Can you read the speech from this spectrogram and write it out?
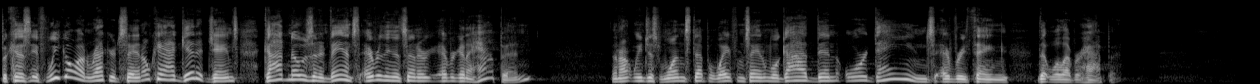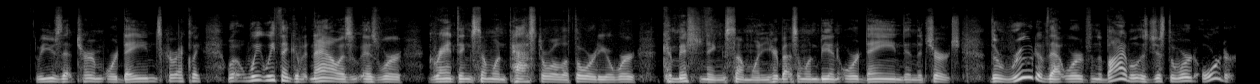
Because if we go on record saying, okay, I get it, James, God knows in advance everything that's ever going to happen, then aren't we just one step away from saying, well, God then ordains everything that will ever happen? Do we use that term ordains correctly? We, we think of it now as, as we're granting someone pastoral authority or we're commissioning someone. You hear about someone being ordained in the church. The root of that word from the Bible is just the word order.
